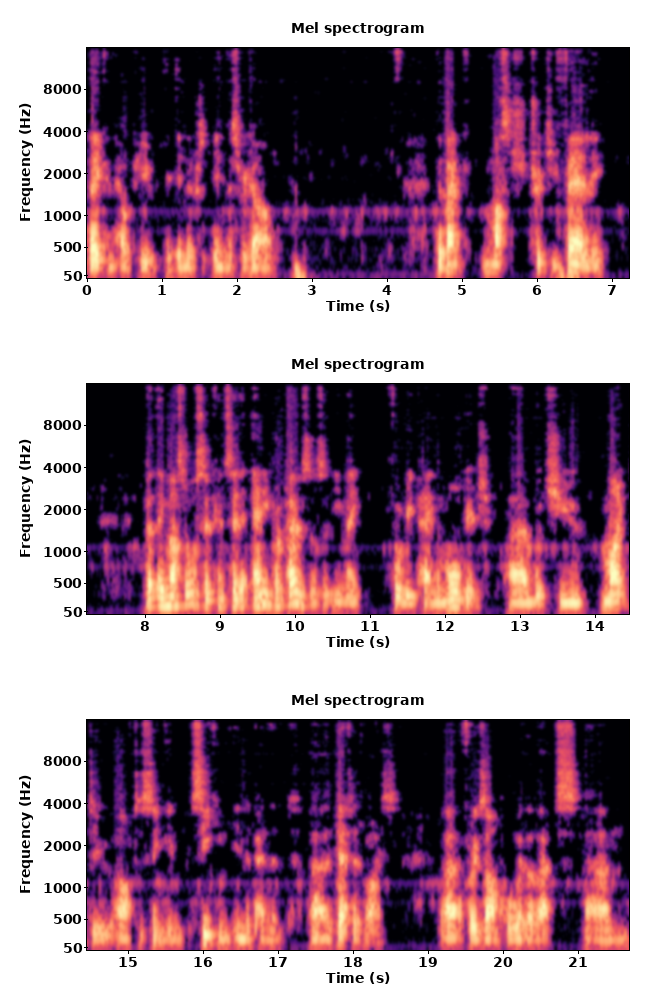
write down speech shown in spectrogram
they can help you in this, in this regard. The bank must treat you fairly, but they must also consider any proposals that you make for repaying the mortgage, uh, which you might do after seeking, seeking independent uh, debt advice. Uh, for example, whether that's um,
